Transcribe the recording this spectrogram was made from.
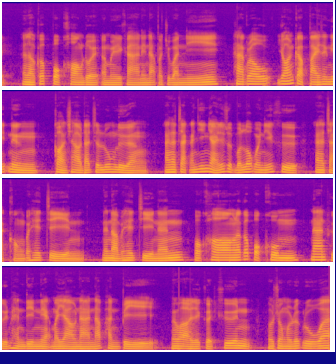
ส แล้วเราก็ปกครองโดยอเมริกาในณปัจจุบันนี้ หากเราย้อนกลับไปสักนิดหนึ่งก่อนชาวดัตช์จะรุ่งเรือง อาณาจักรอันยิ่งใหญ่ที่สุดบนโลกใบนี้ก็คืออาณาจักรของประเทศจีนแน่นอนประเทศจีนนั้น ปกครองแล้วก็ปกคุมน่านผืนแผ่นดินเนี่ยมายาวนานนับพันปี ไม่ว่าอะไรจะเกิดขึ้น เราจงระลึกรู้ว่า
